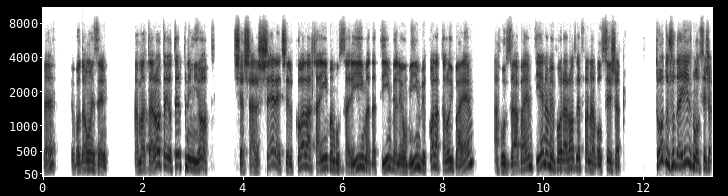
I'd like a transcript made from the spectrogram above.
né? Eu vou dar um exemplo. המטרות היותר פנימיות, שהשרשרת של כל החיים המוסריים, הדתיים והלאומיים וכל התלוי בהם, אחוזה בהם, תהיינה מבוררות לפניו. Ou seja, todo o judaísmo, ou seja,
